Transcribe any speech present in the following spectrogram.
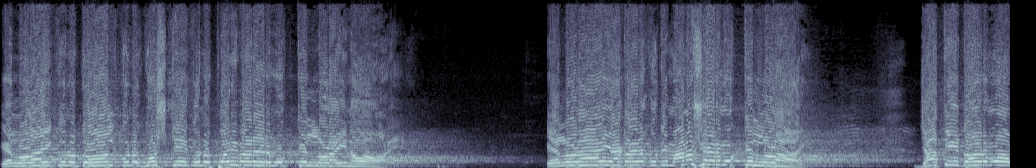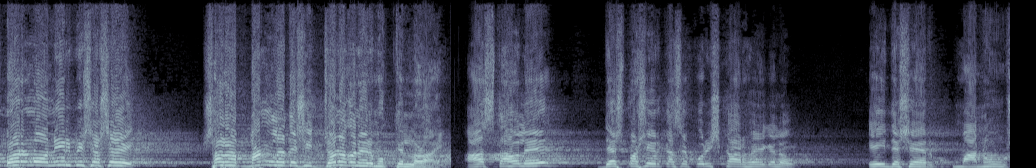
এ লড়াই কোনো দল, কোনো গোষ্ঠী, কোনো পরিবারের মুক্তির লড়াই নয়। এ লড়াই আঠারো কোটি মানুষের মুক্তির লড়াই। জাতি, ধর্ম, বর্ণ নির্বিশেষে সারা বাংলাদেশি জনগণের মুক্তির লড়াই। আজ তাহলে দেশবাসীর কাছে পরিষ্কার হয়ে গেল, এই দেশের মানুষ,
